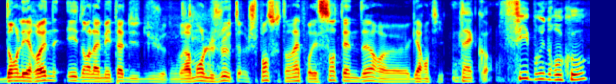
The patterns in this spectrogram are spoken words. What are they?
dans les runs et dans la méta du, du jeu. Donc vraiment, le jeu, je pense que t'en as pour des centaines d'heures euh, garanties. D'accord. Fibre une Rocco.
